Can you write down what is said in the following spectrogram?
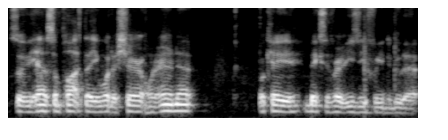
So if you have some plots that you want to share on the internet, Bokeh makes it very easy for you to do that.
